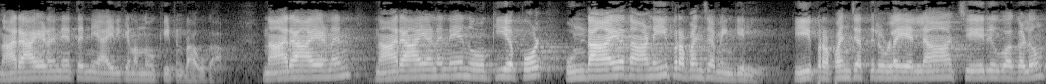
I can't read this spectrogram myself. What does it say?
നാരായണനെ തന്നെ ആയിരിക്കണം നോക്കിയിട്ടുണ്ടാവുക. നാരായണൻ നാരായണനെ നോക്കിയപ്പോൾ ഉണ്ടായതാണ് ഈ പ്രപഞ്ചമെങ്കിൽ. ഈ പ്രപഞ്ചത്തിലുള്ള എല്ലാ ചേരുവകളും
